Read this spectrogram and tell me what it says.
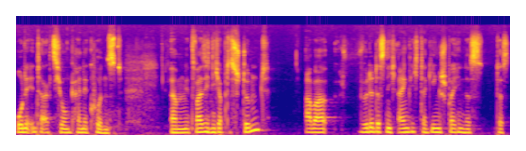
Ohne Interaktion keine Kunst. Ähm, jetzt weiß ich nicht, ob das stimmt, aber würde das nicht eigentlich dagegen sprechen, dass, dass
